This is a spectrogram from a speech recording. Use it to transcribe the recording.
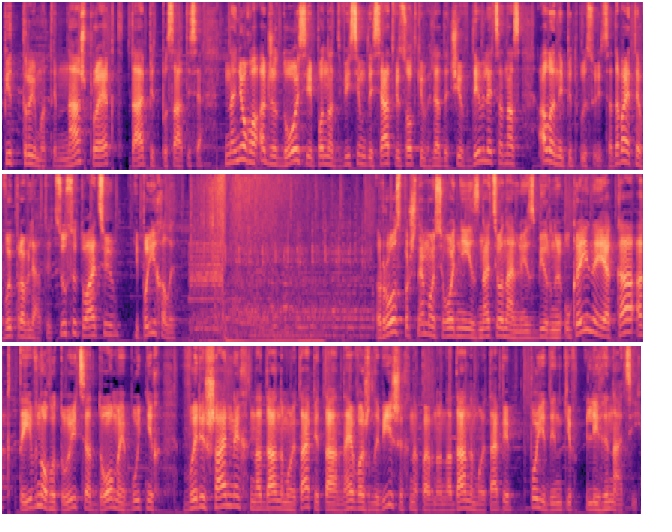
підтримати наш проект та підписатися на нього, адже досі понад 80% глядачів дивляться нас, але не підписуються. Давайте виправляти цю ситуацію і поїхали. Розпочнемо сьогодні із національної збірної України, яка активно готується до майбутніх вирішальних на даному етапі та найважливіших, напевно, на даному етапі поєдинків Ліги Націй.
